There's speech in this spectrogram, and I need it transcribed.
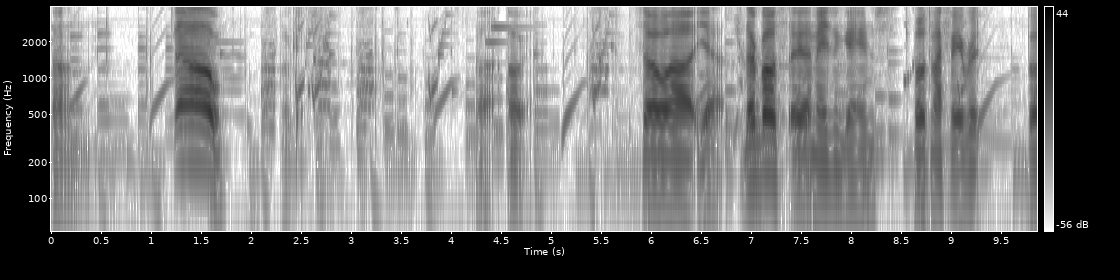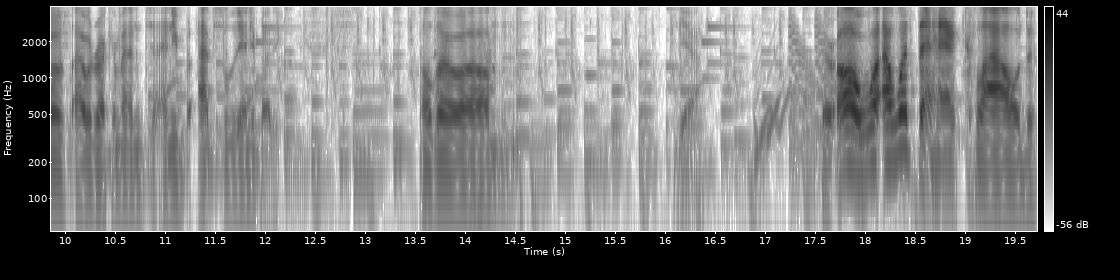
Um. No! Okay. Uh, okay. So, uh, yeah. They're both uh, amazing games. Both my favorite. Both I would recommend to any absolutely anybody. Although, um, yeah. There. Oh, what, uh, what the heck, Cloud?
